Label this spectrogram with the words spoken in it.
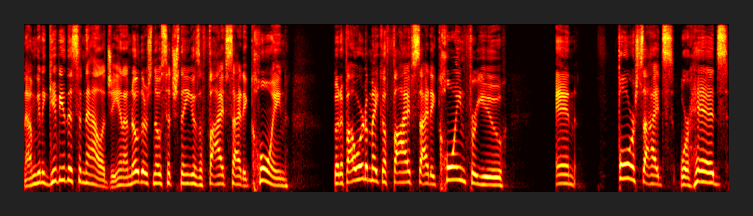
Now, I'm going to give you this analogy, and I know there's no such thing as a five sided coin, but if I were to make a five sided coin for you and four sides were heads,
